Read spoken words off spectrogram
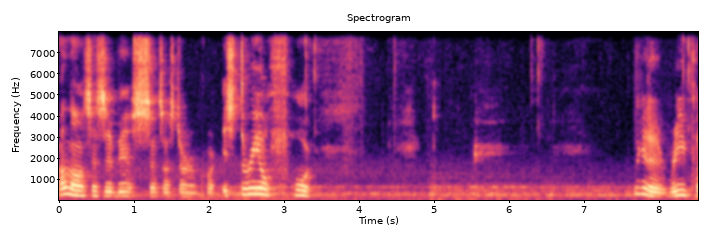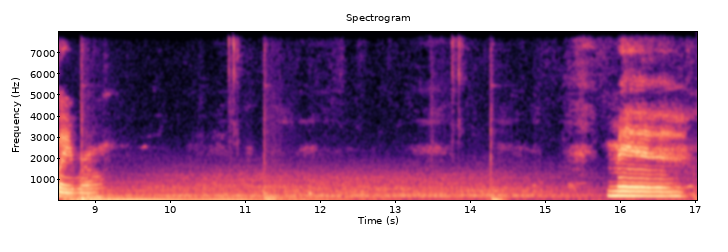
How long since it been since I started recording? It's 304. Look at a replay, bro. Man.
